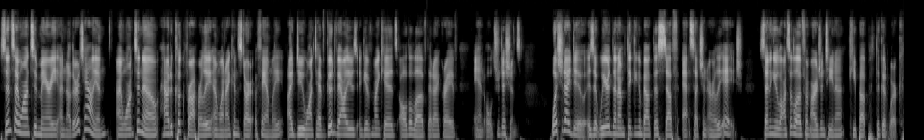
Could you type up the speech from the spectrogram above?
Since I want to marry another Italian, I want to know how to cook properly and when I can start a family. I do want to have good values and give my kids all the love that I crave and old traditions. What should I do? Is it weird that I'm thinking about this stuff at such an early age? Sending you lots of love from Argentina. Keep up the good work.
